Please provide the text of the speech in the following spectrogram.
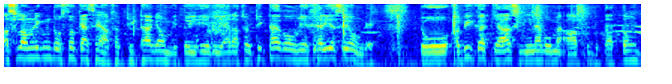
अस्सलाम वालेकुम दोस्तों, कैसे हैं आप सब? ठीक ठाक है? उम्मीद तो यही है यार आप सब ठीक ठाक होंगे, खैरियत से होंगे। तो अभी का क्या सीन है वो मैं आपको बताता हूँ।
